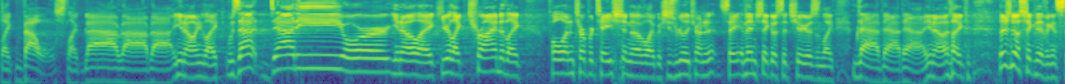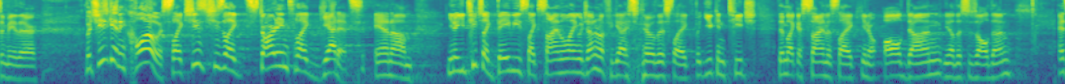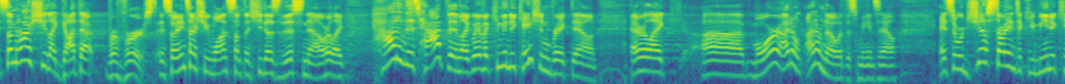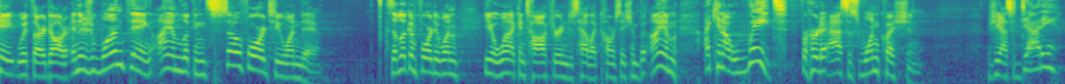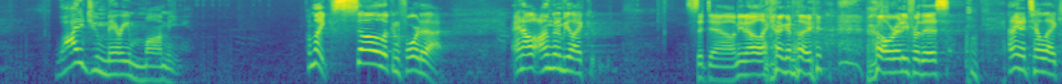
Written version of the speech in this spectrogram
like vowels, like blah, blah, blah. You know, and you're like, was that daddy? Or, you know, like you're like trying to like pull an interpretation of like what she's really trying to say. And then she goes to Cheerios and like blah, blah, blah. You know, like there's no significance to me there. But she's getting close. Like she's, she's like starting to like get it. And, um, you know, you teach like babies like sign language. I don't know if you guys know this, like, but you can teach them like a sign that's like, you know, all done. You know, this is all done. And somehow she like got that reversed. And so anytime she wants something, she does this now. We're like, how did this happen? Like we have a communication breakdown. And we're like, uh, more? I don't, I don't know what this means now. And so we're just starting to communicate with our daughter. And there's one thing I am looking so forward to one day. So I'm looking forward to when, you know, when I can talk to her and just have like conversation. But I am, I cannot wait for her to ask this one question. She asks, Daddy, why did you marry mommy? I'm like so looking forward to that. And i am going to be like, sit down, you know, like I'm going to like, all ready for this. And I'm going to tell like,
